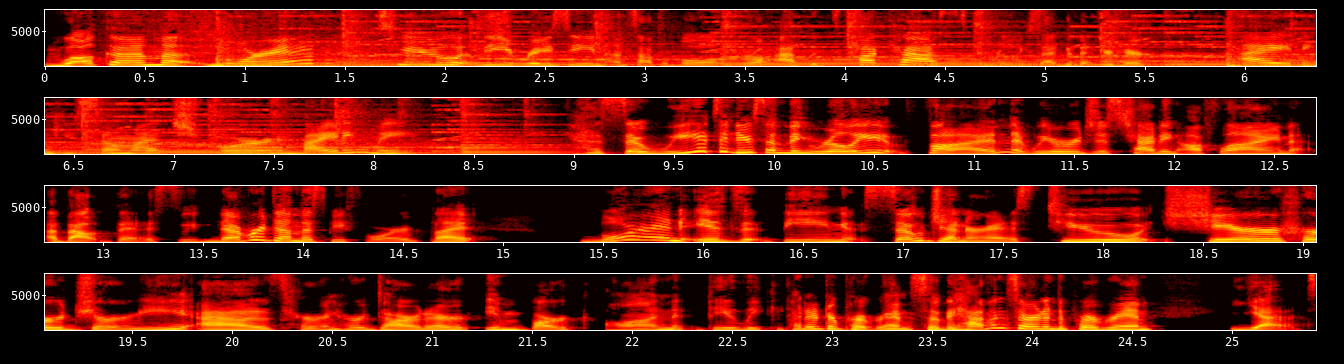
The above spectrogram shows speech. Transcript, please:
Welcome, Lauren, to the Raising Unstoppable Girl Athletes podcast. I'm really excited that you're here. Hi, thank you so much for inviting me. Yeah, so we get to do something really fun. We were just chatting offline about this. We've never done this before, but Lauren is being so generous to share her journey as her and her daughter embark on the Elite Competitor Program. So they haven't started the program yet.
